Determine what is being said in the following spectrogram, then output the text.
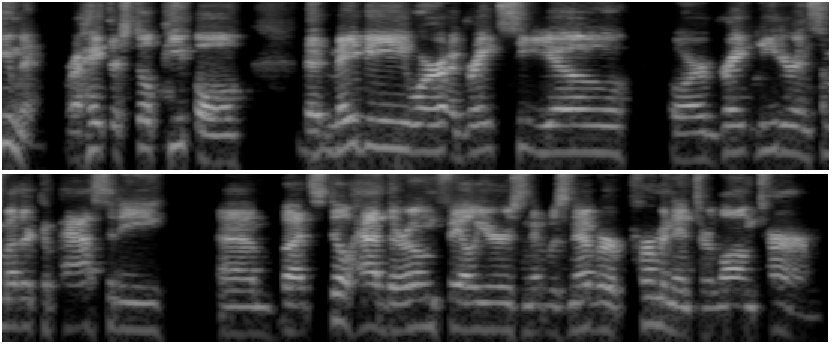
human, right? They're still people that maybe were a great CEO or a great leader in some other capacity, um, but still had their own failures and it was never permanent or long term.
